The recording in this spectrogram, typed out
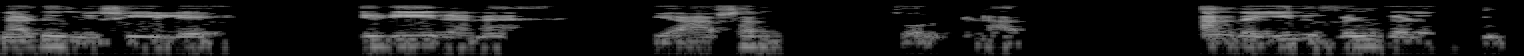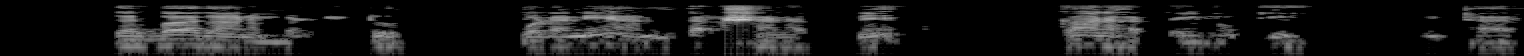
நடுமிசியிலே திடீரென வியாசர் தோன்றினார். அந்த இரு பெண்களுக்கும் கர்ப்பாதானம் பண்ணிட்டு உடனே அந்த க்ஷணமே கானகத்தை நோக்கி விட்டார்.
